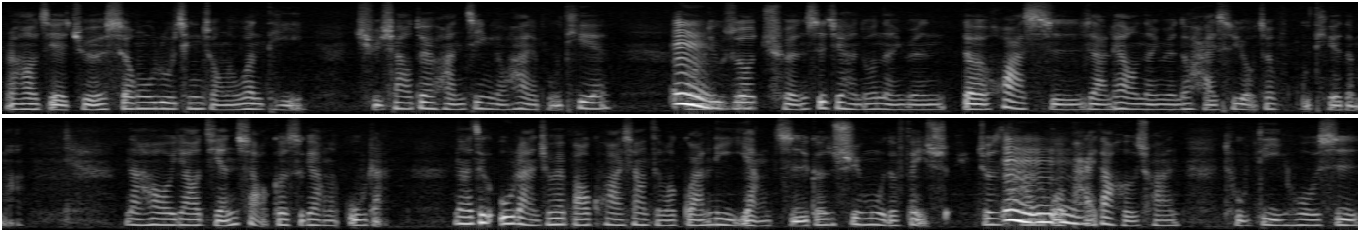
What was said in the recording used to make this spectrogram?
然后解决生物入侵种的问题，取消对环境有害的补贴。嗯，例如说，全世界很多能源的化石燃料能源都还是有政府补贴的嘛。然后要减少各式各样的污染，那这个污染就会包括像怎么管理养殖跟畜牧的废水，就是它如果排到河川、土地或是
